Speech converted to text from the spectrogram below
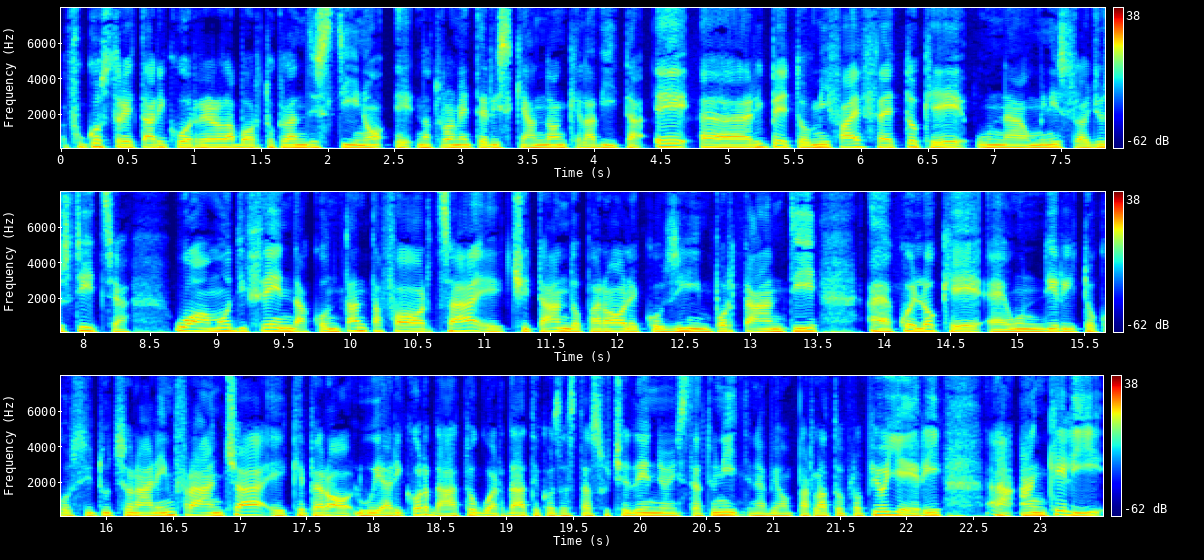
fu costretta a ricorrere all'aborto clandestino e naturalmente rischiando anche la vita. E eh, ripeto, mi fa effetto che un, un ministro della giustizia uomo difenda con tanta forza e citando parole così importanti eh, quello che è un diritto costituzionale in Francia e che però lui ha ricordato ricordato, guardate cosa sta succedendo negli Stati Uniti, ne abbiamo parlato proprio ieri, eh, anche lì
